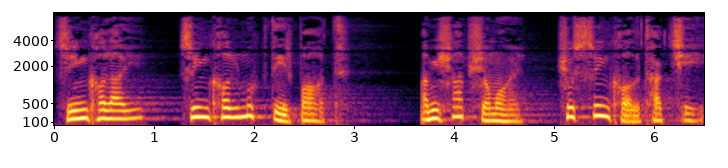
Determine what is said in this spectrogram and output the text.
শৃঙ্খলাই শৃঙ্খল মুক্তির পথ। আমি সব সময় সুশৃঙ্খল থাকছি।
